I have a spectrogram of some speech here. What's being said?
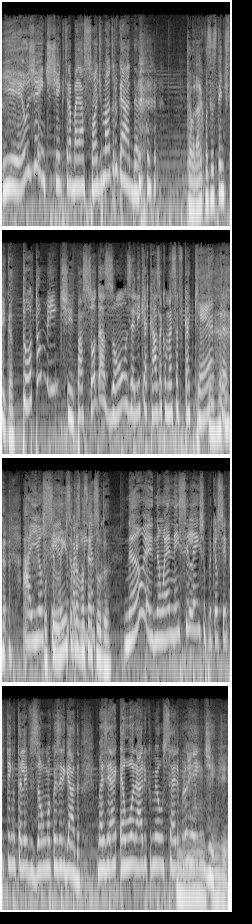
E eu, gente, tinha que trabalhar só de madrugada. Que é o horário que você se identifica. Totalmente. Passou das 11 ali que a casa começa a ficar quieta. aí eu O silêncio para você é tudo. Não, é, não é nem silêncio, porque eu sempre tenho televisão, uma coisa ligada. Mas é, é o horário que o meu cérebro hum, rende. Entendi.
